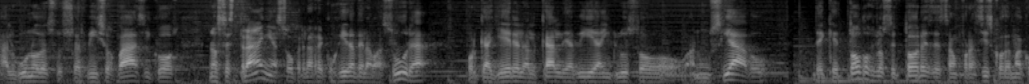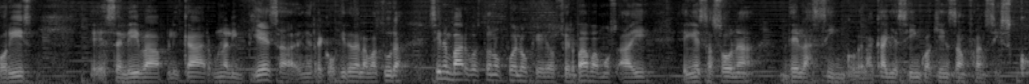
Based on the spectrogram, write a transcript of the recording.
algunos de sus servicios básicos. Nos extraña sobre la recogida de la basura, porque ayer el alcalde había incluso anunciado de que todos los sectores de San Francisco de Macorís eh, se le iba a aplicar una limpieza en recogida de la basura. Sin embargo, esto no fue lo que observábamos ahí en esa zona de las 5, de la calle 5 aquí en San Francisco.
